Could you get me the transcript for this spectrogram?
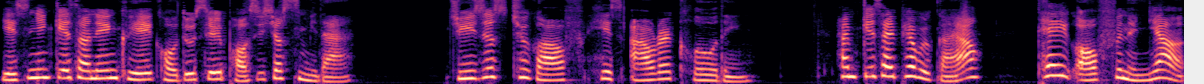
예수님께서는 그의 겉옷을 벗으셨습니다. Jesus took off his outer clothing. 함께 살펴볼까요? take off는요.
